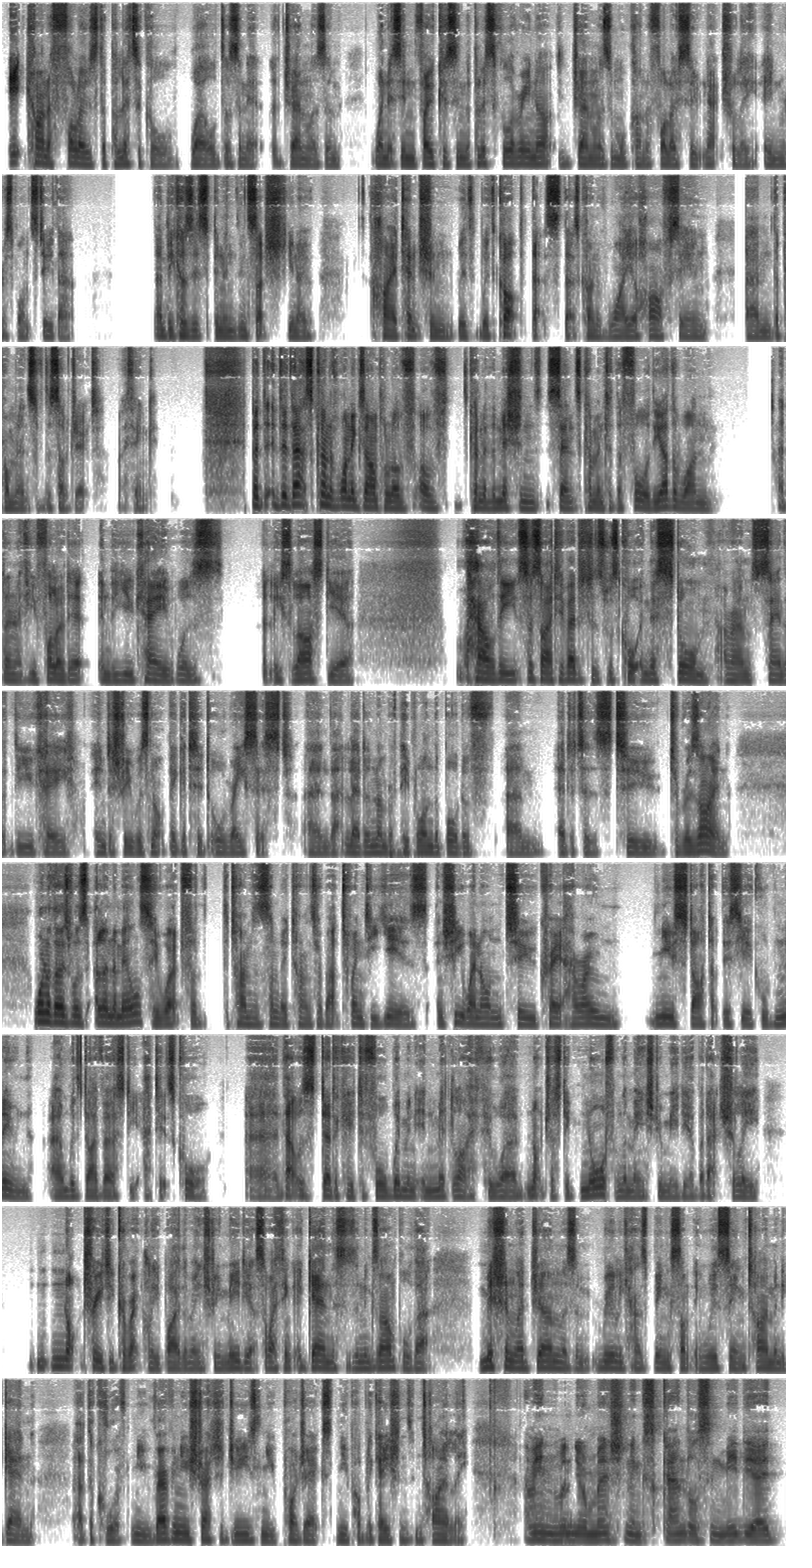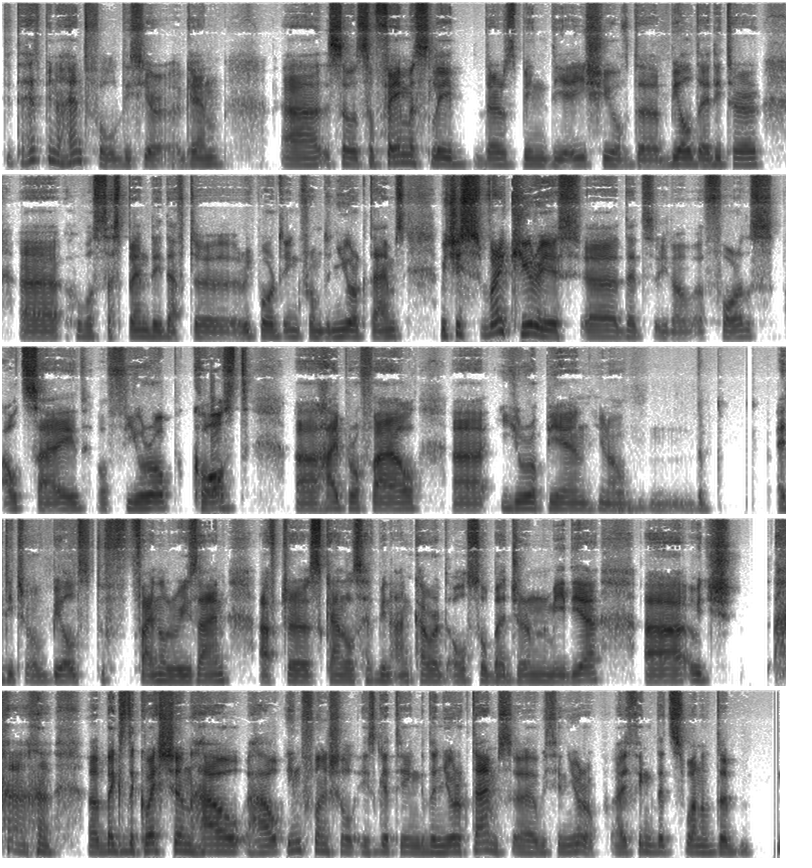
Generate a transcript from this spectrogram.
it kind of follows the political world, doesn't it? Journalism, when it's in focus in the political arena, journalism will kind of follow suit naturally in response to that. And because it's been in, in such, you know, high attention with with COP, that's that's kind of why you're half seeing um, the prominence of the subject. I think. But th- that's kind of one example of of kind of the mission sense coming to the fore. The other one, I don't know if you followed it in the UK, was at least last year how the Society of Editors was caught in this storm around saying that the UK industry was not bigoted or racist, and that led a number of people on the board of um, editors to to resign. One of those was Eleanor Mills, who worked for the Times and Sunday Times for about 20 years. And she went on to create her own new startup this year called Noon, um, with diversity at its core. Uh, that was dedicated for women in midlife who were not just ignored from the mainstream media, but actually not treated correctly by the mainstream media. So I think, again, this is an example that mission led journalism really has been something we're seeing time and again at the core of new revenue strategies, new projects, new publications entirely. I mean, when you're mentioning scandals in media, it, it has been a handful this year again. Uh, so, so famously, there's been the issue of the Bild editor uh, who was suspended after reporting from the New York Times, which is very curious uh, that you know a force outside of Europe caused a high-profile uh, European, you know, the editor of Bild to finally resign after scandals have been uncovered also by German media, uh, which uh, begs the question how how influential is getting the New York Times uh, within Europe. I think that's one of the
